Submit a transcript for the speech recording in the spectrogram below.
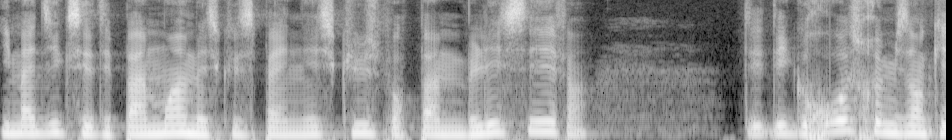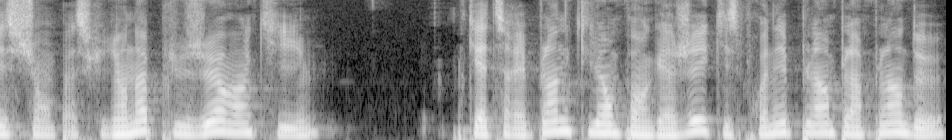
Il m'a dit que c'était pas moi, mais est-ce que c'est pas une excuse pour pas me blesser? Enfin, des, grosses remises en question, parce qu'il y en a plusieurs hein, qui, qui attiraient plein de clients pas engagés et qui se prenaient plein, plein, plein de,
